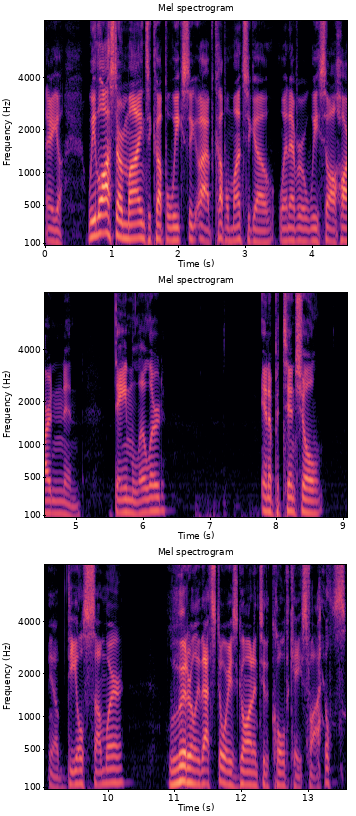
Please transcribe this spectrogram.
There you go. We lost our minds a couple weeks ago, uh, a couple months ago, whenever we saw Harden and Dame Lillard in a potential, you know, deal somewhere. Literally, that story's gone into the cold case files.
